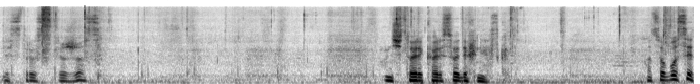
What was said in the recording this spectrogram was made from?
distrus pe jos. Muncitorii care se odihnesc. Ați obosit.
